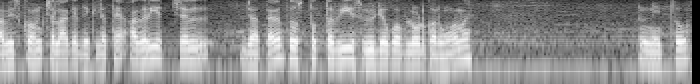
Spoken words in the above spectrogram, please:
अब इसको हम चला के देख लेते हैं। अगर ये चल जाता है ना दोस्तों, तभी इस वीडियो को अपलोड करूँगा मैं। नहीं तो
